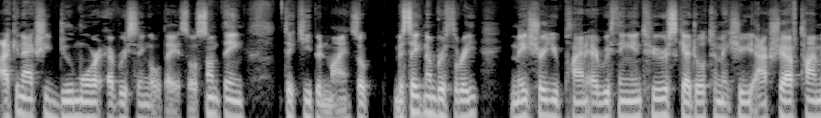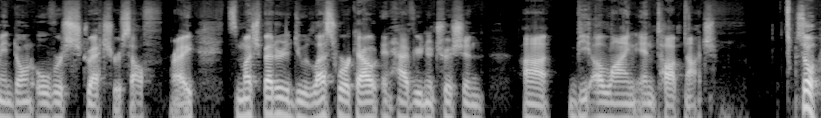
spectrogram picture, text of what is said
I can actually do more every single day. So, something to keep in mind. So, mistake number three make sure you plan everything into your schedule to make sure you actually have time and don't overstretch yourself, right? It's much better to do less workout and have your nutrition uh, be aligned and top notch. So,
